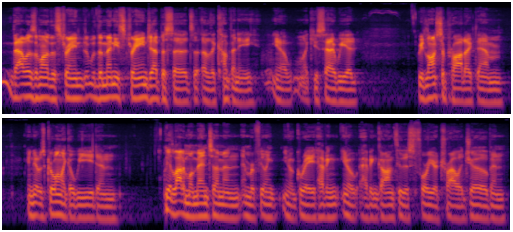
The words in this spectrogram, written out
that was one of the strange, the many strange episodes of the company. You know, like you said, we had we launched a product and and it was growing like a weed, and we had a lot of momentum, and, and we're feeling you know great, having you know having gone through this four year trial at Job, and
